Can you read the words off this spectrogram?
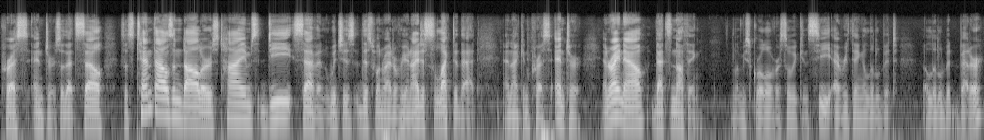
press enter. So that cell, so it's $10,000 times D7, which is this one right over here. And I just selected that. And I can press enter. And right now, that's nothing. Let me scroll over so we can see everything a little bit, a little bit better.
